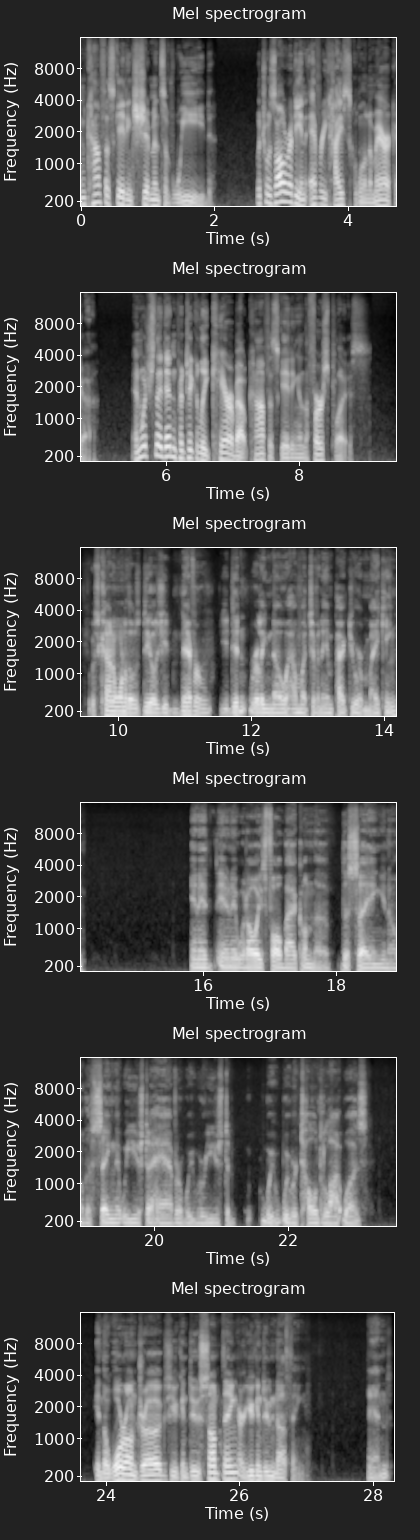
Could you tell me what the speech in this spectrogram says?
and confiscating shipments of weed, which was already in every high school in America, and which they didn't particularly care about confiscating in the first place. It was kind of one of those deals you'd never, you didn't really know how much of an impact you were making. And it, and it would always fall back on the, the saying, you know, the saying that we used to have, or we were used to, we, we were told a lot was, in the war on drugs, you can do something or you can do nothing. And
